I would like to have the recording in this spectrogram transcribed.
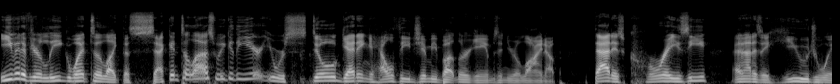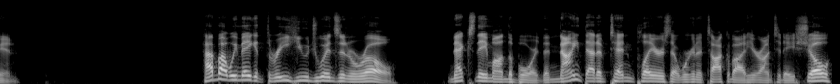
even if your league went to like the second to last week of the year, you were still getting healthy Jimmy Butler games in your lineup. That is crazy, and that is a huge win. How about we make it three huge wins in a row? Next name on the board, the ninth out of 10 players that we're going to talk about here on today's show,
